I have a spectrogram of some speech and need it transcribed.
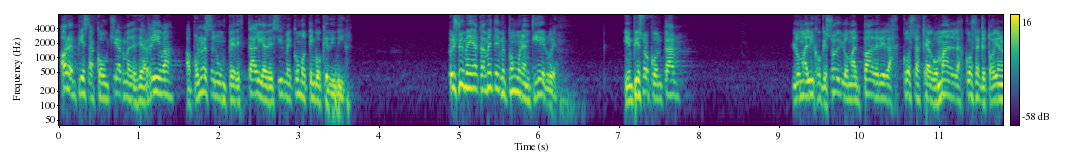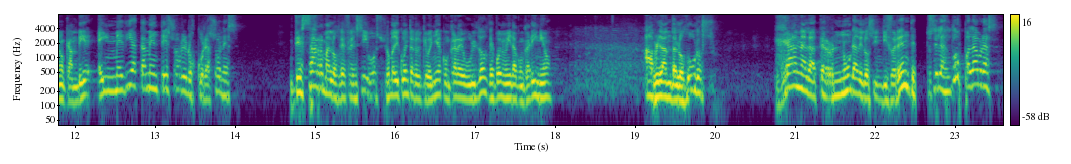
Ahora empieza a coachearme desde arriba, a ponerse en un pedestal y a decirme cómo tengo que vivir. Pero yo inmediatamente me pongo un antihéroe y empiezo a contar lo mal hijo que soy, lo mal padre, las cosas que hago mal, las cosas que todavía no cambié, e inmediatamente eso abre los corazones, desarma a los defensivos. Yo me di cuenta que el que venía con cara de bulldog después me mira con cariño, ablanda a los duros, gana la ternura de los indiferentes. Entonces las dos palabras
